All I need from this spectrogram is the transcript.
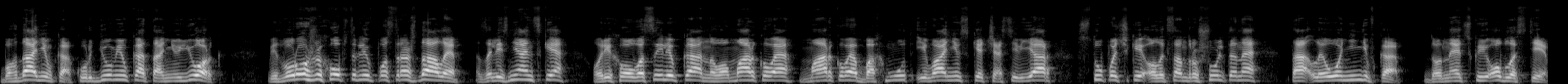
Богданівка, Курдюмівка та Нью-Йорк. Від ворожих обстрілів постраждали Залізнянське, Оріхово-Василівка, Новомаркове, Маркове, Бахмут, Іванівське, Часів'яр, Ступочки, Олександро-Шультине та Леонінівка Донецької області.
